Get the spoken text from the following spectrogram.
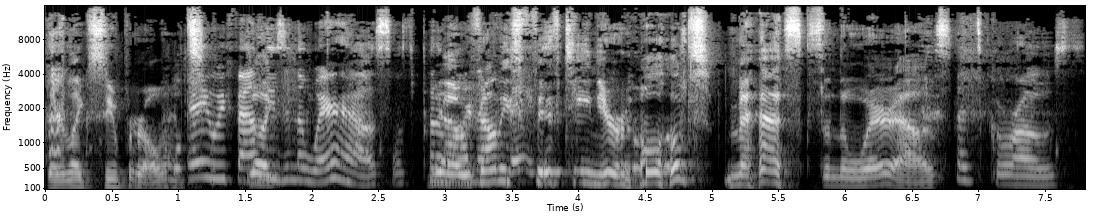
They're like super old. hey, we found They're like- these in the warehouse. Let's put Yeah, them on we found these face. 15 year old masks in the warehouse. That's gross.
